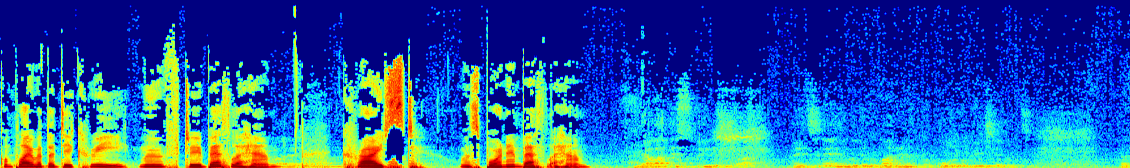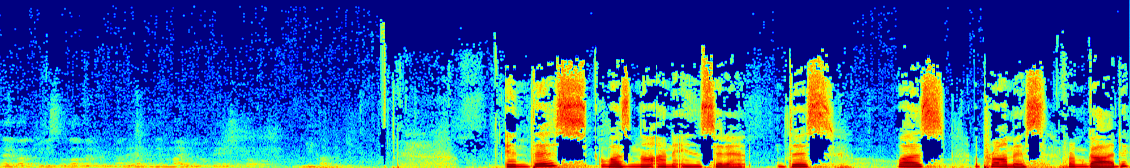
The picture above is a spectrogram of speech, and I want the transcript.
comply with the decree, moved to Bethlehem, Christ was born in Bethlehem. And this was not an incident. This was a promise from God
